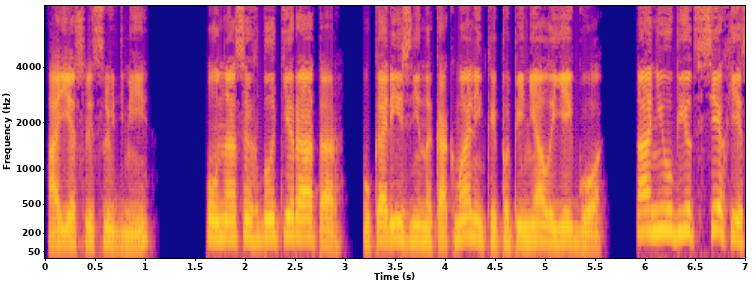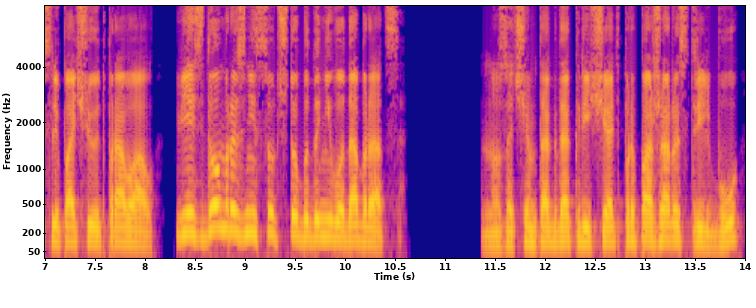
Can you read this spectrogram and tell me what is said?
А если с людьми? У нас их блокиратор, укоризненно как маленькой попеняла ей Го. Они убьют всех, если почуют провал. Весь дом разнесут, чтобы до него добраться. Но зачем тогда кричать про пожар и стрельбу?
